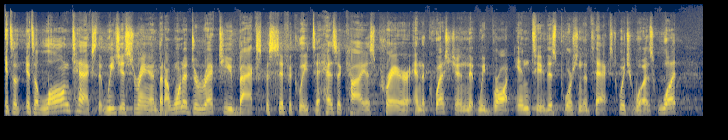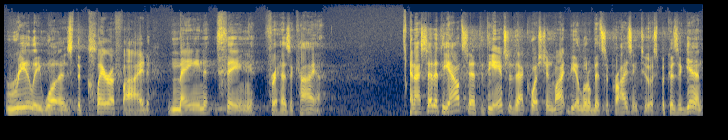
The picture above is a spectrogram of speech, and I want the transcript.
It's a, it's a long text that we just ran, but I want to direct you back specifically to Hezekiah's prayer and the question that we brought into this portion of the text, which was, What really was the clarified main thing for Hezekiah. And I said at the outset that the answer to that question might be a little bit surprising to us because, again,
